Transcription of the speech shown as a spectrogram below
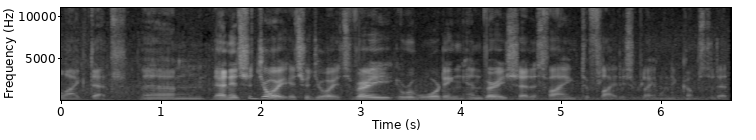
like that um, and it's a joy it's a joy it's very rewarding and very satisfying to fly this plane when it comes to that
